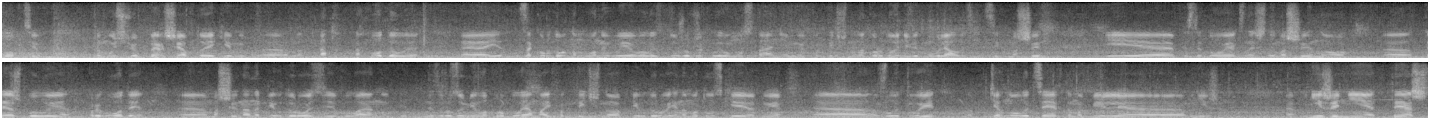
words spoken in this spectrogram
хлопців, тому що перші авто, які ми е, на- на- знаходили е, за кордоном, вони виявилися в дуже в жахливому стані. Ми фактично на кордоні відмовлялися від цих машин. І е, після того, як знайшли машину, е, теж були пригоди. Е, Машина на півдорозі була незрозуміла проблема, і фактично півдороги на мотузки ми е, з Литви тягнули цей автомобіль е, в Ніжин. В Ніжині теж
